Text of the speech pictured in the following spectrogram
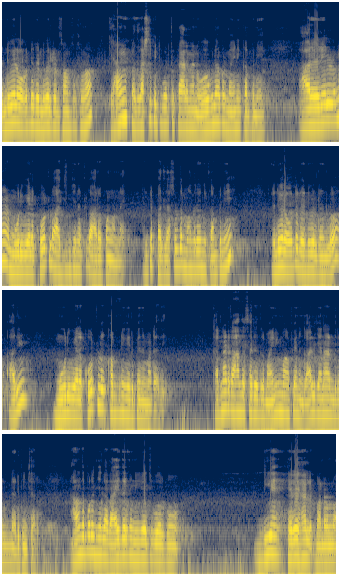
రెండు వేల ఒకటి రెండు వేల రెండు సంవత్సరంలో కేవలం పది లక్షల పెట్టుబడితో ప్రారంభమైన ఓబులాపురం మైనింగ్ కంపెనీ ఆరేడేళ్ళలోనే మూడు వేల కోట్లు ఆర్జించినట్లు ఆరోపణలు ఉన్నాయి. అంటే పది లక్షలతో మొదలైన కంపెనీ రెండు వేల ఒకటి రెండు వేల రెండులో అది మూడు వేల కోట్లు కంపెనీకి వెళ్ళిపోయింది అనమాట అది. కర్ణాటక ఆంధ్ర సరిహద్దులో మైనింగ్ మాఫియాను గాలి జనార్దన్ రెడ్డి నడిపించారు. అనంతపురం జిల్లా రాయదుర్గం నియోజకవర్గం డి. హెరేహల్ మండలంలో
